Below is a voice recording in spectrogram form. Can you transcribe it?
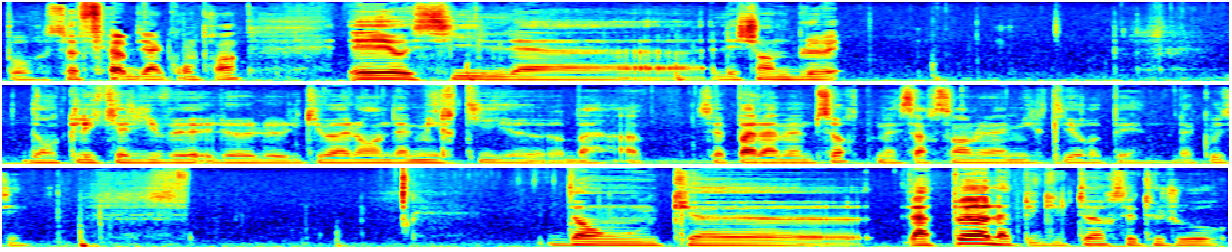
pour se faire bien comprendre. Et aussi les champs de bleuets. Donc, l'équivalent de la myrtille. Euh, bah, c'est pas la même sorte, mais ça ressemble à la myrtille européenne, la cousine. Donc, euh, la peur de l'apiculteur, c'est toujours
